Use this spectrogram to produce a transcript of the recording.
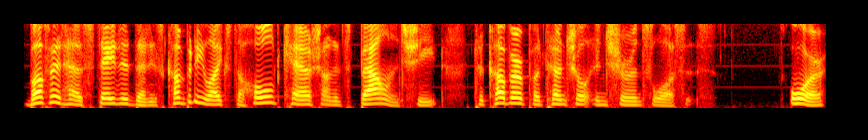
Buffett has stated that his company likes to hold cash on its balance sheet to cover potential insurance losses. Or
